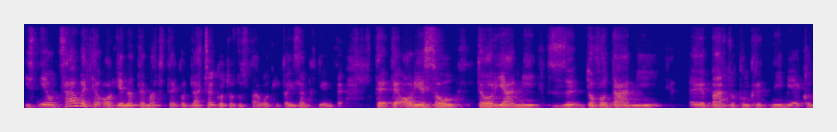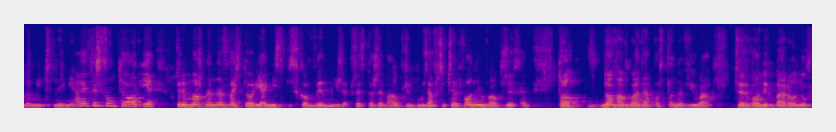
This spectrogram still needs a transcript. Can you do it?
Istnieją całe teorie na temat tego, dlaczego to zostało tutaj zamknięte. Te teorie są teoriami z dowodami, bardzo konkretnymi, ekonomicznymi, ale też są teorie, które można nazwać teoriami spiskowymi, że przez to, że Wałbrzych był zawsze czerwonym Wałbrzychem, to nowa władza postanowiła czerwonych baronów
